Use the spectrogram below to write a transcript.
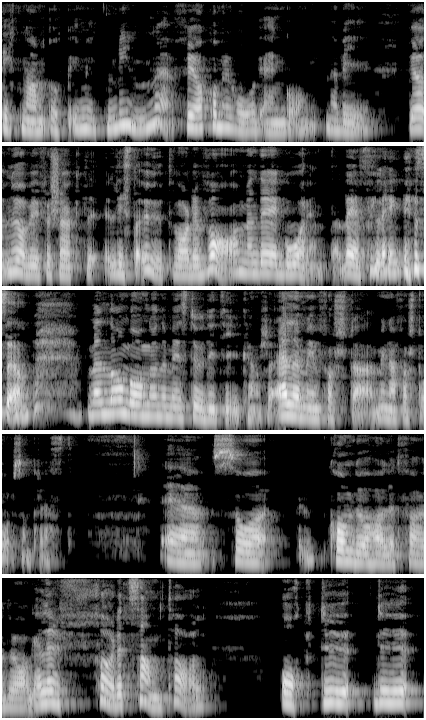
ditt namn upp i mitt minne. För jag kommer ihåg en gång när vi, nu har vi försökt lista ut var det var, men det går inte, det är för länge sedan. Men någon gång under min studietid kanske, eller min första, mina första år som präst. Eh, så kom du och höll ett föredrag, eller förde ett samtal. Och du, du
